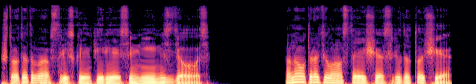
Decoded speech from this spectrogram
что от этого Австрийская империя сильнее не сделалась. Она утратила настоящее средоточие.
